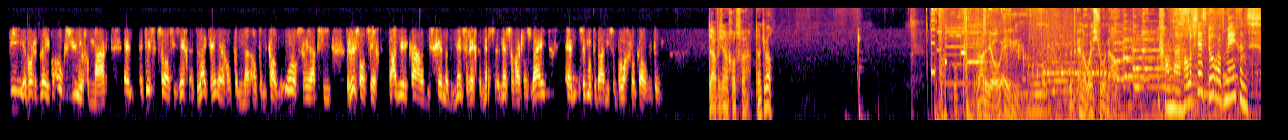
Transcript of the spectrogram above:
die wordt het leven ook zuur gemaakt. En het is, zoals je zegt, het lijkt heel erg op een, op een koude oorlogsreactie. Rusland zegt, de Amerikanen die schenden de mensenrechten net, net zo hard als wij. En ze moeten daar niet zo belachelijk over doen. David-Jan Godfra, dankjewel. Radio 1, het NOS-journaal. Van uh, half zes, Dorot Megens.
